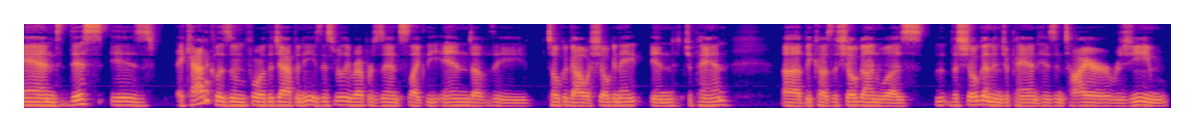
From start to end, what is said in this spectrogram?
and this is a cataclysm for the Japanese. This really represents like the end of the Tokugawa shogunate in Japan, uh, because the shogun was the shogun in Japan. His entire regime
